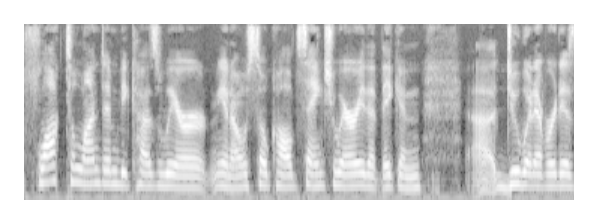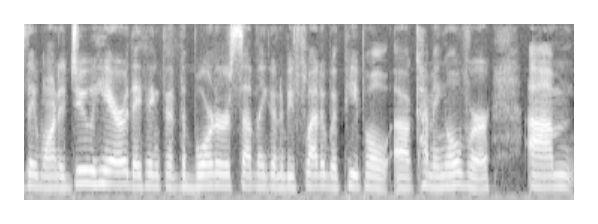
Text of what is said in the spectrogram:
flock to London because we're, you know, so-called sanctuary that they can uh, do whatever it is they want to do here. They think that the border is suddenly going to be flooded with people uh, coming over. Um,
